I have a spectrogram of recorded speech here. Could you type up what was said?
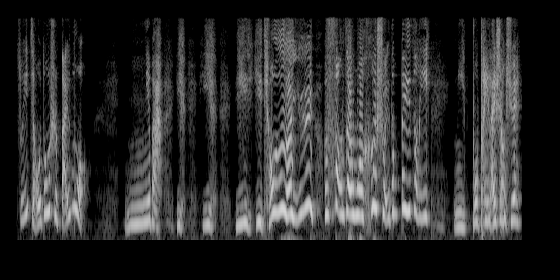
嘴角都是白沫。你把一一一一条鳄鱼放在我喝水的杯子里，你不配来上学，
